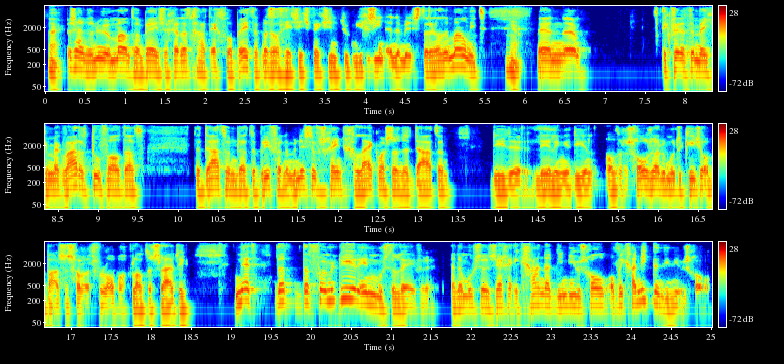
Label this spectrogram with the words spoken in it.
Nee. We zijn er nu een maand aan bezig en het gaat echt wel beter. Maar dat heeft de inspectie natuurlijk niet gezien en de minister helemaal niet. Ja. En uh, ik vind het een beetje een merkwaardig toeval dat de datum dat de brief van de minister verscheen gelijk was aan de datum die de leerlingen die een andere school zouden moeten kiezen op basis van het voorlopig plan tot sluiting, net dat, dat formulier in moesten leveren. En dan moesten ze zeggen, ik ga naar die nieuwe school of ik ga niet naar die nieuwe school.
